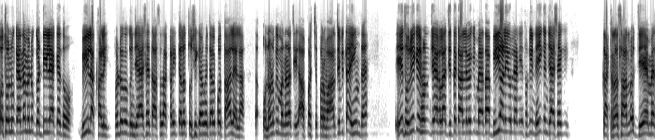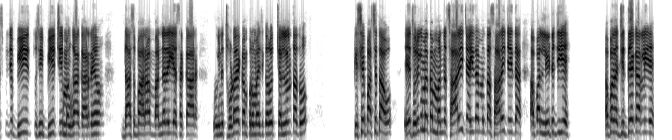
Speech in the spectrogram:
ਉਹ ਤੁਹਾਨੂੰ ਕਹਿੰਦਾ ਮੈਨੂੰ ਗੱਡੀ ਲੈ ਕੇ ਦਿਓ 20 ਲੱਖ ਵਾਲੀ, ਤੁਹਾਡੇ ਕੋਲ ਗੁੰਜਾਇਸ਼ ਹੈ 10 ਲੱਖ ਵਾਲੀ, ਚਲੋ ਤੁਸੀਂ ਕਹੋਗੇ, ਚੱਲ ਪੁੱਤ ਆਹ ਲੈ ਲਾ। ਤਾਂ ਉਹਨਾਂ ਨੂੰ ਵੀ ਮੰਨਣਾ ਚਾਹੀਦਾ, ਆਪਸ ਚ ਪਰਿਵਾਰ ਚ ਵੀ ਤਾਂ ਹੀ ਹੁੰਦਾ ਇਹ ਥੋੜੀ ਕਿ ਹੁਣ ਜੇ ਅਗਲਾ ਜਿੱਦ ਕਰ ਲਵੇ ਕਿ ਮੈਂ ਤਾਂ 20 ਵਾਲੀ ਉਹ ਲੈਣੀ ਹੈ, ਤੁਹਾਡੀ ਨਹੀਂ ਗੁੰਜਾਇਸ਼ ਹੈਗੀ। ਘੱਟ ਨਾ ਸਾਰ ਲਓ, ਜੇ ਐਮਐਸਪੀ ਜੇ 20 ਤੁਸੀਂ 20 ਚ ਮੰਗਾ ਕਰ ਰਹੇ ਹੋ 10 12 ਮੰਨ ਰਹੀ ਹੈ ਸਰਕਾਰ, ਕੋਈ ਨਹੀਂ ਥੋੜਾ ਜਿਹਾ ਕੰਪਰੋਮਾਈਜ਼ ਕਰੋ, ਚੱਲਣ ਤਾਂ ਦੋ। ਕਿਸੇ ਪਾਸੇ ਤਾਂ ਆਓ, ਇਹ ਥੋੜੀ ਕਿ ਮੈਂ ਤਾਂ ਮੰਨ, ਸਾਰੇ ਹੀ ਚਾਹੀਦਾ, ਮੈਨੂੰ ਤਾਂ ਸਾਰੇ ਹੀ ਚਾਹੀਦਾ, ਆਪਾਂ ਲਿਟ ਜੀਏ ਆਪਾਂ ਤਾਂ ਜਿੱਦੇ ਕਰ ਲਈਏ।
